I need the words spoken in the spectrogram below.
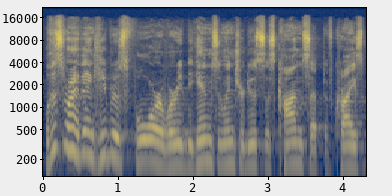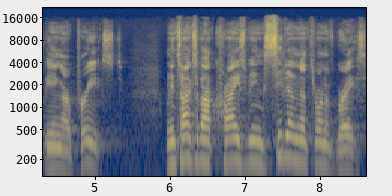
Well, this is where I think Hebrews 4, where he begins to introduce this concept of Christ being our priest. When he talks about Christ being seated on the throne of grace,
